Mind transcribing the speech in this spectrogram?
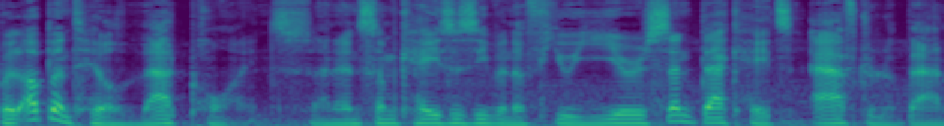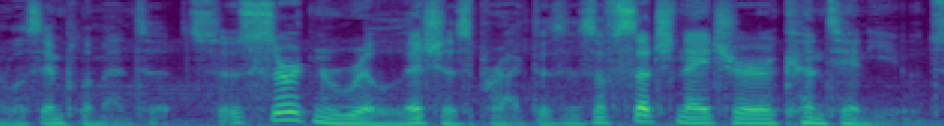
But up until that point, and in some cases even a few years and decades after the ban was implemented, certain religious practices of such nature continued.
